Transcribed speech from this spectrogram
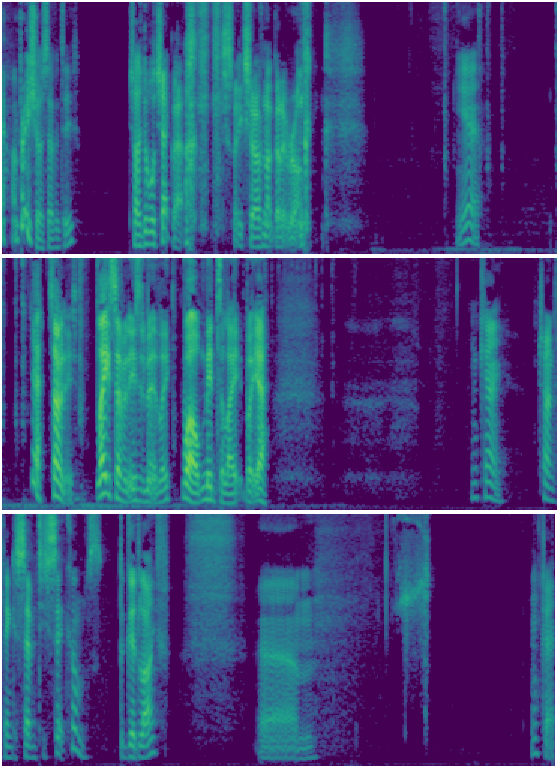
Yeah, I'm pretty sure seventies. Shall I double check that? Just make sure I've not got it wrong. Yeah. Yeah, seventies, late seventies, admittedly. Well, mid to late, but yeah. Okay. Trying to think of 70s sitcoms. The Good Life. Um. Okay.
